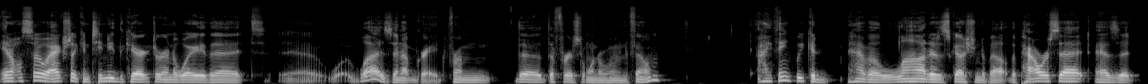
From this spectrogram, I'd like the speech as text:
it also actually continued the character in a way that uh, w- was an upgrade from the the first Wonder Woman film. I think we could have a lot of discussion about the power set as it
